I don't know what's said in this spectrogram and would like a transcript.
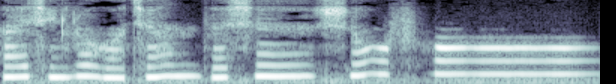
爱情如果真的是束缚，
